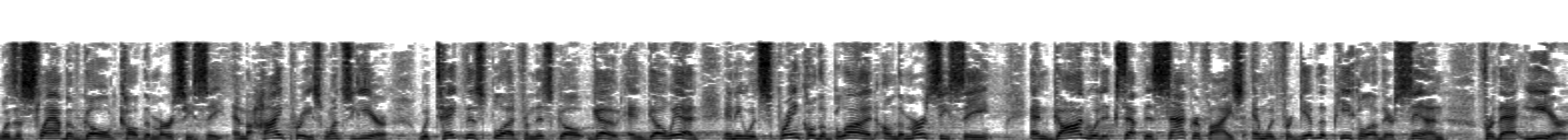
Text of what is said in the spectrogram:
was a slab of gold called the mercy seat. And the high priest once a year would take this blood from this goat and go in, and he would sprinkle the blood on the mercy seat, and God would accept this sacrifice and would forgive the people of their sin for that year.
